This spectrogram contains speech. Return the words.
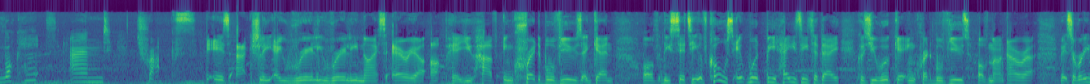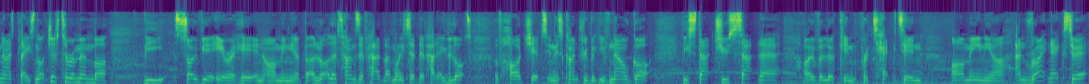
rockets, and trucks. It is actually a really, really nice area up here. You have incredible views again of the city. Of course, it would be hazy today because you would get incredible views of Mount Ararat. But it's a really nice place, not just to remember the Soviet era here in Armenia, but a lot of the times they've had, like Molly said, they've had a lot of hardships in this country. But you've now got the statue sat there overlooking, protecting Armenia, and right next to it.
